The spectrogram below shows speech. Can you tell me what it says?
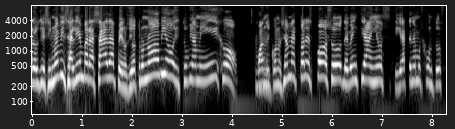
los 19 salí embarazada, pero de otro novio y tuve a mi hijo. Cuando conocí a mi actual esposo de 20 años, que ya tenemos juntos,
